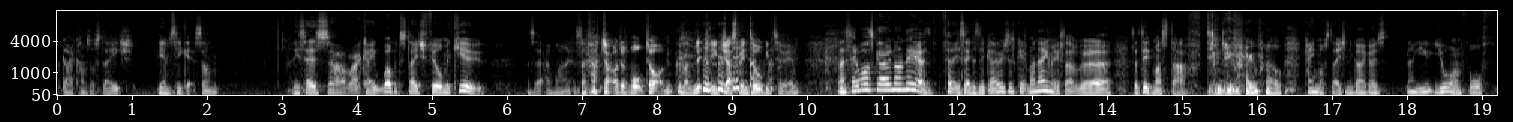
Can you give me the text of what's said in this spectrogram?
The guy comes off stage. The MC gets on, and he says, uh, "Okay, welcome to stage, Phil McHugh." I said, "All right." So I ju- I just walked on because I'd literally just been talking to him, and I said, "What's going on here?" Thirty seconds ago, he's just getting my name mixed up. Ugh. So I did my stuff, didn't do very well. Came off stage, and the guy goes, "No, you you're on fourth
